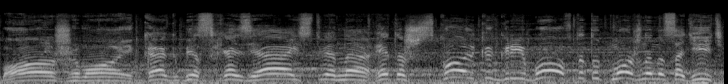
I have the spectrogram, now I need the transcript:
Боже мой, как бесхозяйственно! Это ж сколько грибов-то тут можно насадить!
